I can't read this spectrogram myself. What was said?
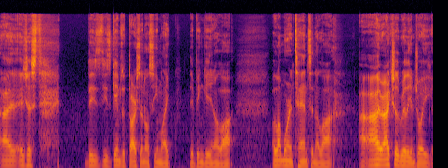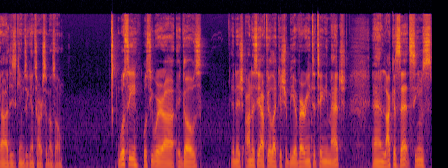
I, it's just these these games with Arsenal seem like they've been getting a lot, a lot more intense and a lot. I, I actually really enjoy uh, these games against Arsenal. So we'll see, we'll see where uh, it goes. And honestly, I feel like it should be a very entertaining match. And Lacazette seems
